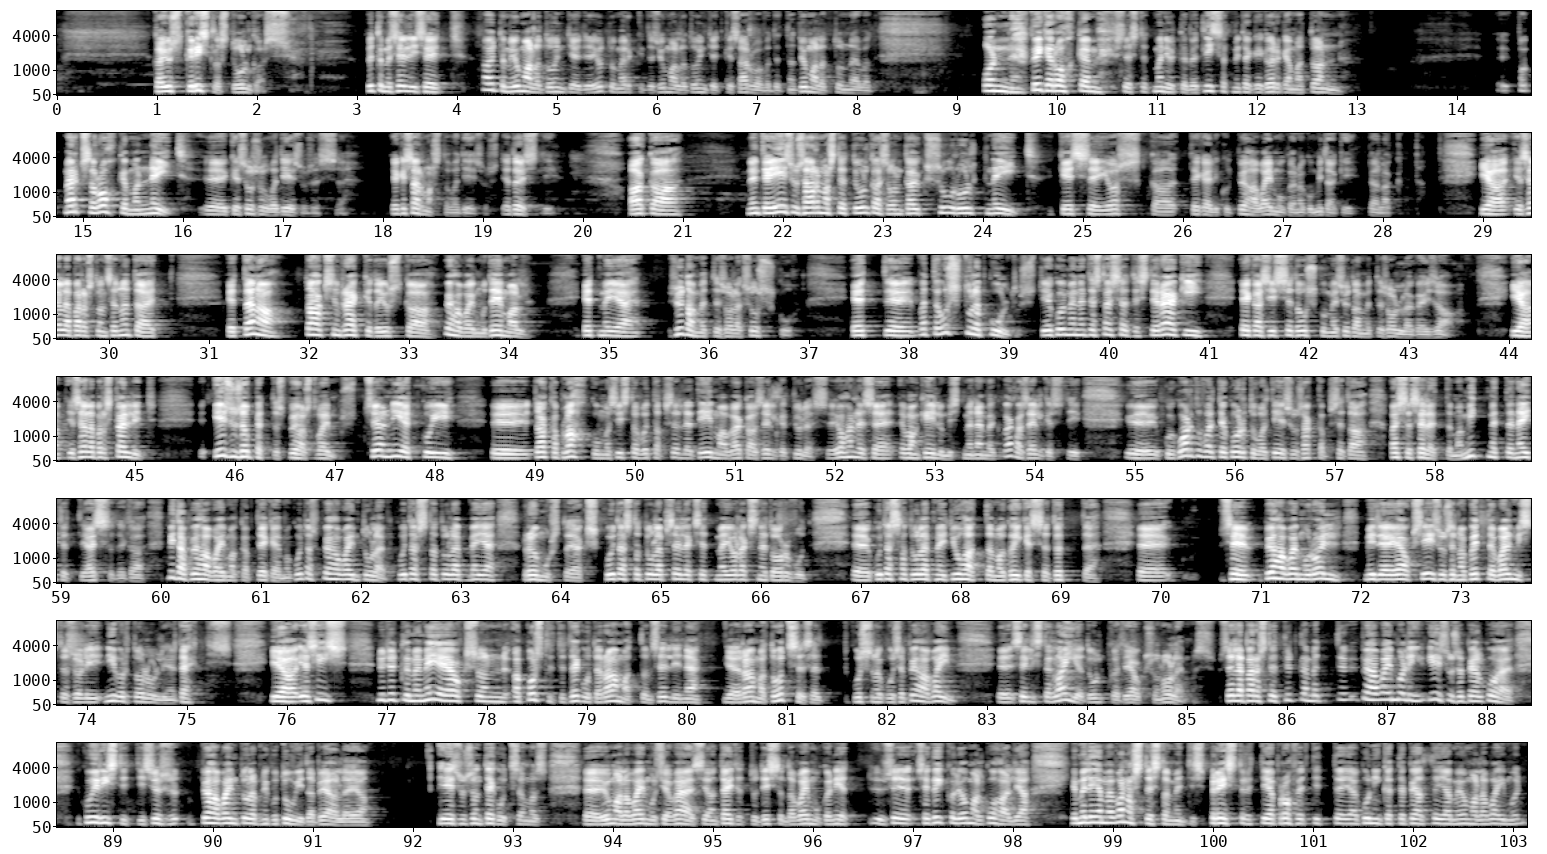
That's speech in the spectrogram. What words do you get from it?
ka just kristlaste hulgas. ütleme selliseid, no ütleme jumalatundjaid ja jutumärkides jumalatundjaid, kes arvavad, et nad jumalat tunnevad, on kõige rohkem, sest et mõni ütleb, et lihtsalt midagi kõrgemat on märksa rohkem on neid, eh, kes usuvad Jeesusesse ja kes armastavad Jeesust ja tõesti. aga nende Jeesuse armastajate hulgas on ka üks suur hulk neid, kes ei oska tegelikult püha vaimuga nagu midagi peale hakata. ja, ja sellepärast on see nõnda, et, et täna tahaksin rääkida just ka püha vaimu teemal, et meie südametes oleks usku et eh, vaata, usk tuleb kuuldust ja kui me nendest asjadest ei räägi, ega siis seda usku me südametes olla ka ei saa. ja, ja sellepärast, kallid, Jeesus õpetas pühast vaimust. see on nii, et kui eh, ta hakkab lahkuma, siis ta võtab selle teema väga selgelt üles. Johannese evangeeliumist me näeme väga selgesti, eh, kui korduvalt ja korduvalt Jeesus hakkab seda asja seletama mitmete näidete ja asjadega, mida püha vaim hakkab tegema, kuidas püha vaim tuleb, kuidas ta tuleb meie rõõmustajaks, kuidas ta tuleb selleks, et me ei oleks need orvud, eh, kuidas ta tuleb meid juhatama kõigesse tõtte see püha vaimu roll, mille jaoks Jeesuse nagu ette valmistas, oli niivõrd oluline, tähtis. ja, ja siis nüüd ütleme, meie jaoks on Apostlite tegude raamat on selline raamat otseselt, kus nagu see püha vaim selliste laiade hulkade jaoks on olemas. sellepärast, et ütleme, et püha vaim oli Jeesuse peal kohe, kui ristiti, siis püha vaim tuleb nagu tuvi ta peale ja Jeesus on tegutsemas eh, Jumala vaimus ja väes ja on täidetud issanda vaimuga, nii et see, see kõik oli omal kohal ja, ja me leiame Vanas Testamendis preestrite ja prohvetite ja kuningate pealt leiame Jumala vaimu,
